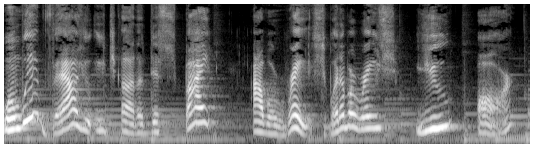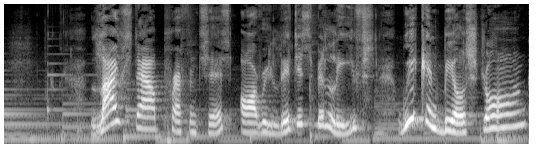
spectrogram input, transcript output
When we value each other despite our race, whatever race you are, lifestyle preferences, or religious beliefs, we can build strong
